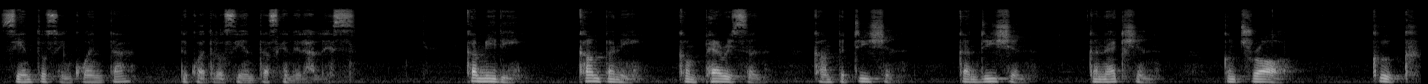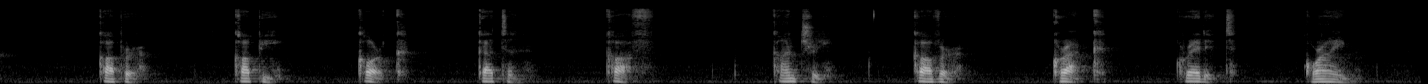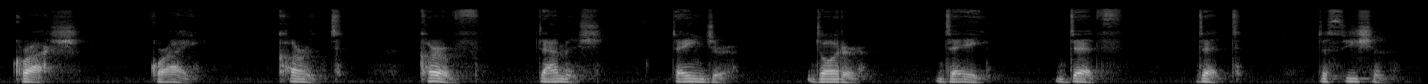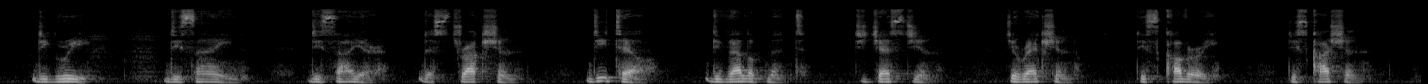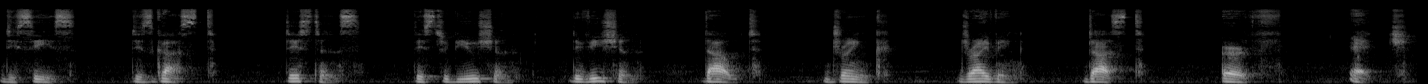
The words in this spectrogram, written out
150 de 400 generales. Committee, company, comparison, competition, condition, connection, control, cook, copper, copy, cork, cotton, cough, country, cover, crack, credit, crime, crash, cry, current, curve, damage, danger, daughter, day, death, debt, decision, degree, design, desire, destruction, detail, development, digestion, direction, discovery, discussion, disease, disgust, distance, distribution, division, doubt, drink, driving, dust, earth, edge.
